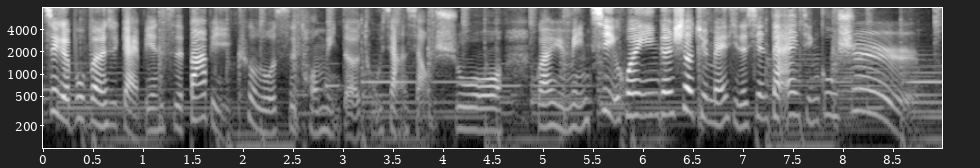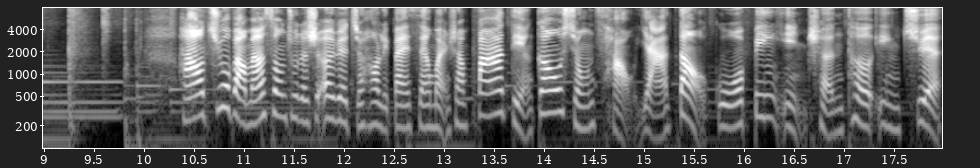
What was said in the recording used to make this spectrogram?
这个部分是改编自巴比克罗斯同名的图像小说，关于名气、婚姻跟社群媒体的现代爱情故事。好，娶我吧，我们要送出的是二月九号礼拜三晚上八点，高雄草衙道国宾影城特映券。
